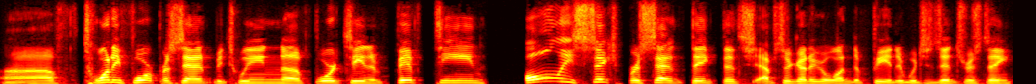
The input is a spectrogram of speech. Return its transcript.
Uh, 24% between uh, 14 and 15. Only 6% think that Chiefs are going to go undefeated, which is interesting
